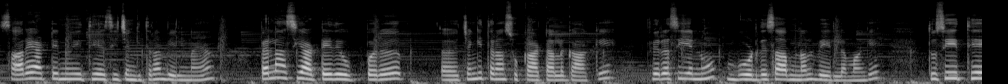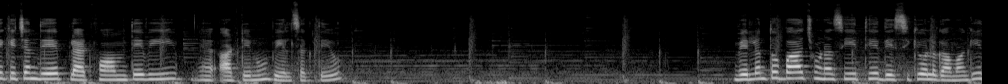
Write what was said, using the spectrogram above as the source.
ਸਾਰੇ ਆਟੇ ਨੂੰ ਇੱਥੇ ਅਸੀਂ ਚੰਗੀ ਤਰ੍ਹਾਂ ਵੇਲਣਾ ਆ। ਪਹਿਲਾਂ ਅਸੀਂ ਆਟੇ ਦੇ ਉੱਪਰ ਚੰਗੀ ਤਰ੍ਹਾਂ ਸੁੱਕਾ ਆਟਾ ਲਗਾ ਕੇ ਫਿਰ ਅਸੀਂ ਇਹਨੂੰ ਬੋਰਡ ਦੇ ਹਿਸਾਬ ਨਾਲ ਵੇਲ ਲਵਾਂਗੇ। ਤੁਸੀਂ ਇੱਥੇ ਕਿਚਨ ਦੇ ਪਲੇਟਫਾਰਮ ਤੇ ਵੀ ਆਟੇ ਨੂੰ ਵੇਲ ਸਕਦੇ ਹੋ। ਵੇਲਣ ਤੋਂ ਬਾਅਦ ਹੁਣ ਅਸੀਂ ਇੱਥੇ ਦੇਸੀ ਘਿਓ ਲਗਾਵਾਂਗੇ।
